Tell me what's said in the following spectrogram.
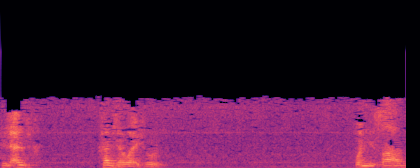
في الألف. خمسة وعشرون. والنصاب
